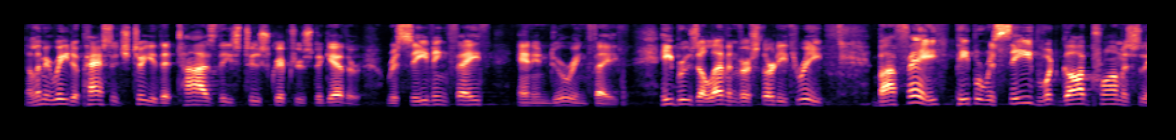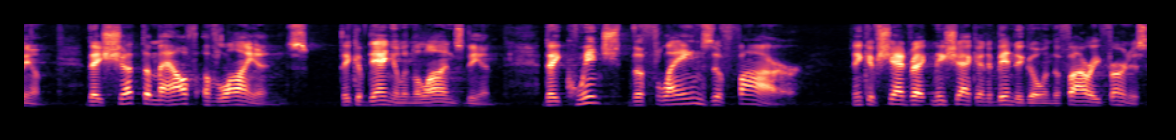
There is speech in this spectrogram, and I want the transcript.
Now, let me read a passage to you that ties these two scriptures together receiving faith and enduring faith. Hebrews 11, verse 33 By faith, people received what God promised them. They shut the mouth of lions. Think of Daniel in the lion's den. They quenched the flames of fire. Think of Shadrach, Meshach, and Abednego in the fiery furnace.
